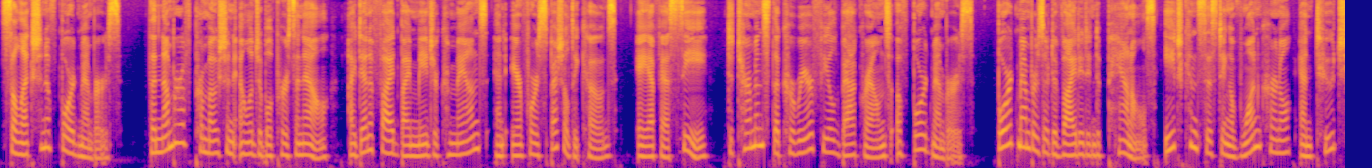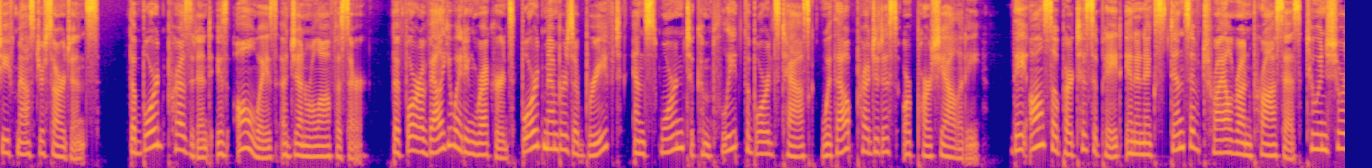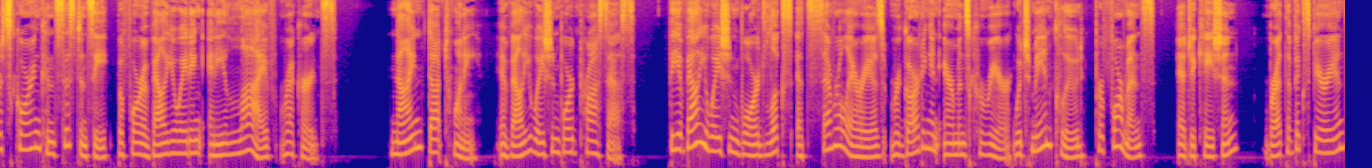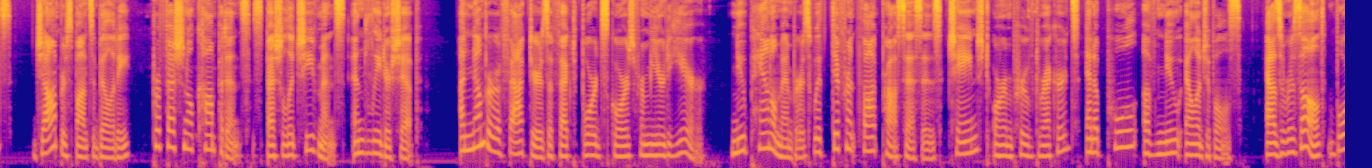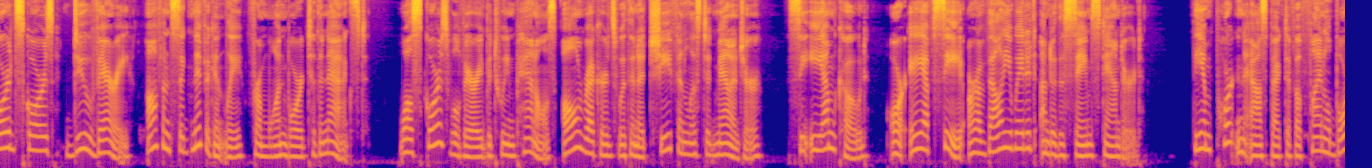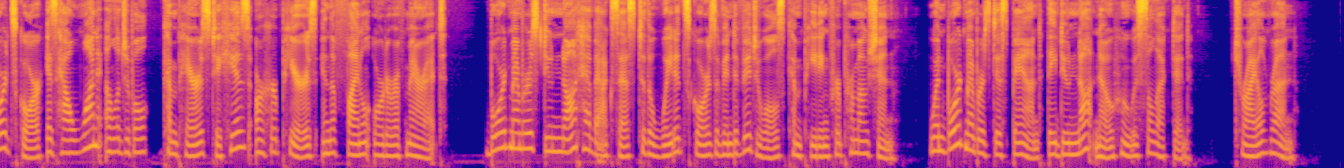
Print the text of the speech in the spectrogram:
Selection of board members. The number of promotion eligible personnel, identified by Major Commands and Air Force Specialty Codes, AFSC, determines the career field backgrounds of board members. Board members are divided into panels, each consisting of one colonel and two chief master sergeants. The board president is always a general officer. Before evaluating records, board members are briefed and sworn to complete the board's task without prejudice or partiality. They also participate in an extensive trial run process to ensure scoring consistency before evaluating any live records. 9.20 Evaluation Board Process the Evaluation Board looks at several areas regarding an airman's career, which may include performance, education, breadth of experience, job responsibility, professional competence, special achievements, and leadership. A number of factors affect board scores from year to year. New panel members with different thought processes, changed or improved records, and a pool of new eligibles. As a result, board scores do vary, often significantly from one board to the next. While scores will vary between panels, all records within a Chief Enlisted Manager, CEM code, or AFSC are evaluated under the same standard. The important aspect of a final board score is how one eligible compares to his or her peers in the final order of merit. Board members do not have access to the weighted scores of individuals competing for promotion. When board members disband, they do not know who was selected. Trial run.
